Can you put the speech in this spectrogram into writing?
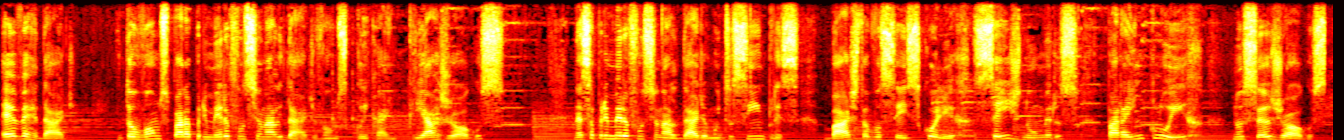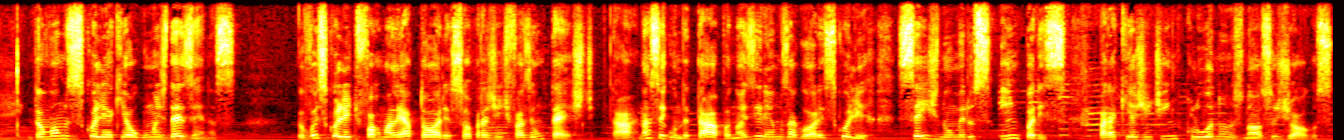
é verdade. Então vamos para a primeira funcionalidade, vamos clicar em criar jogos. Nessa primeira funcionalidade é muito simples, basta você escolher seis números para incluir nos seus jogos. Então vamos escolher aqui algumas dezenas. Eu vou escolher de forma aleatória, só para a gente fazer um teste. Tá? Na segunda etapa, nós iremos agora escolher seis números ímpares para que a gente inclua nos nossos jogos.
